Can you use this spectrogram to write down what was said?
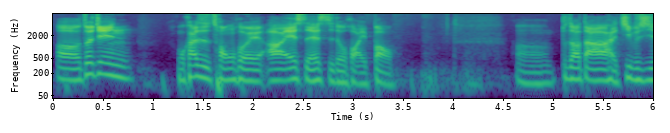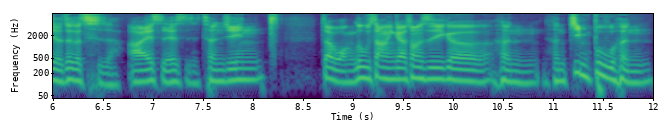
呃，最近我开始重回 RSS 的怀抱。呃，不知道大家还记不记得这个词啊？RSS 曾经 在网络上应该算是一个很很进步、很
